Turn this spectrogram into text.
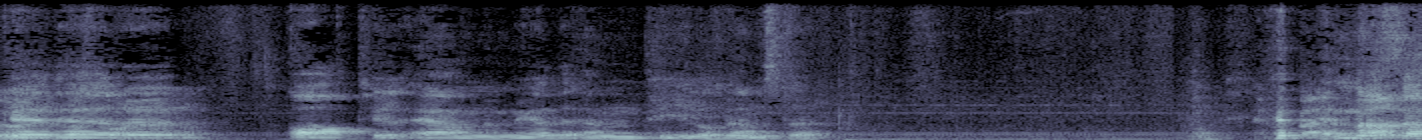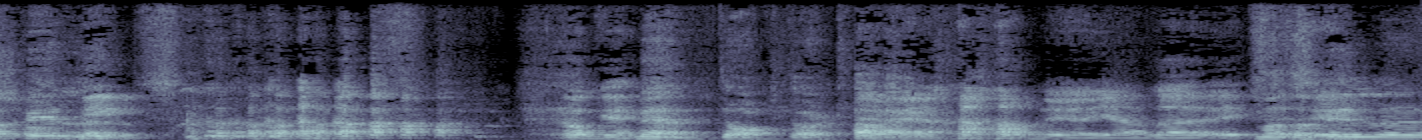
Okej, det är eh. A till M med en pil åt vänster. En massa piller. Okej. Men Dr. Time. Han är en jävla Massa ecstasy. piller,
